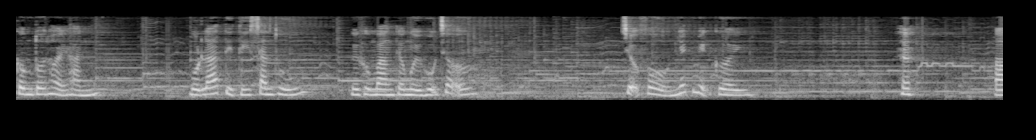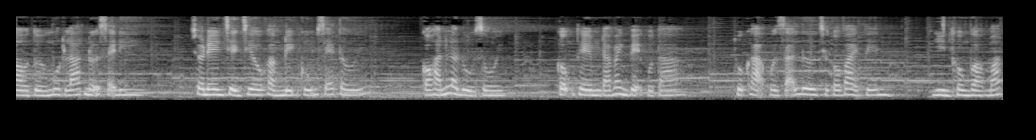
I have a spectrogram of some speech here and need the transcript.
Công tôn hỏi hắn. Một lát tỉ tí săn thú, người không mang theo người hỗ trợ. Triệu phổ nhếch miệng cười. Bảo tướng một lát nữa sẽ đi, cho nên triển chiêu khẳng định cũng sẽ tới. Có hắn là đủ rồi Cộng thêm đám ảnh vệ của ta Thuộc hạ của giã lư chỉ có vài tên Nhìn không vào mắt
